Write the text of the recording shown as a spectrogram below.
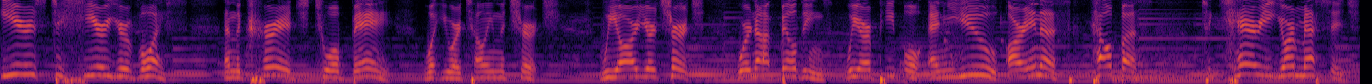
ears to hear your voice, and the courage to obey what you are telling the church. We are your church. We're not buildings, we are people, and you are in us. Help us to carry your message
